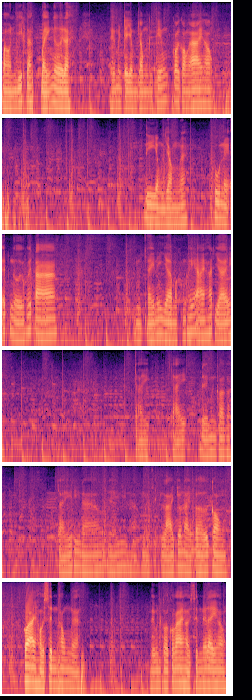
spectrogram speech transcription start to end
Mà mình giết đã 7 người rồi. Để mình chạy vòng vòng kiếm coi còn ai không. Đi vòng vòng đấy khu này ít người với ta chạy nãy giờ mà không thấy ai hết vậy. Chạy chạy để mình coi coi. Chạy đi nào chạy đi nào. Mình chạy lại chỗ này coi thử còn có ai hồi sinh không nè? Để mình coi có ai hồi sinh ở đây không?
